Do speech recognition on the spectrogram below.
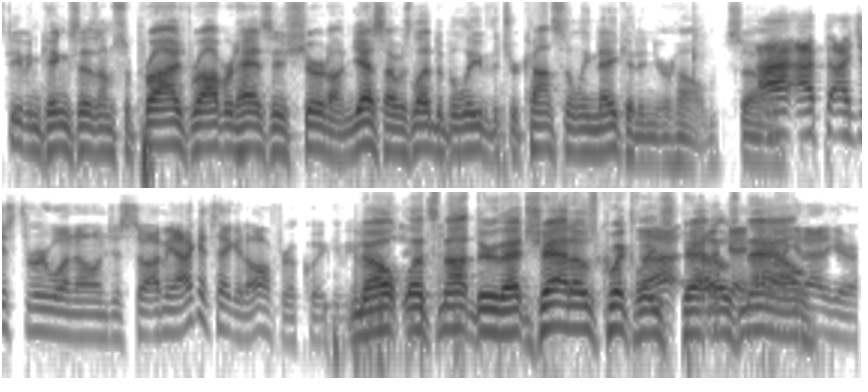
Stephen King says, "I'm surprised Robert has his shirt on." Yes, I was led to believe that you're constantly naked in your home. So I, I, I just threw one on just so. I mean, I can take it off real quick if you. No, let's not do that. Shadows quickly. Uh, Shadows okay, now. Get out of here.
